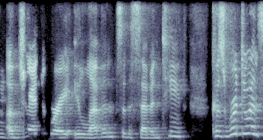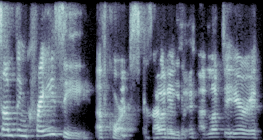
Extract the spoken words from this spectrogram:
mm-hmm. of January 11th to the 17th, because we're doing something crazy, of course. What is it? I'd love to hear it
